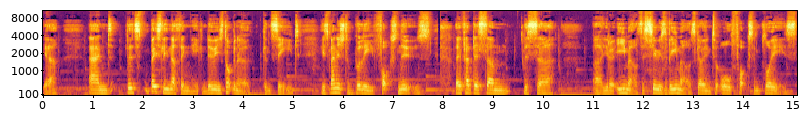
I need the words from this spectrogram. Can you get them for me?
yeah? And there's basically nothing he can do. He's not going to concede he's managed to bully Fox News. They've had this um, this uh, uh, you know emails, this series of emails going to all Fox employees,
